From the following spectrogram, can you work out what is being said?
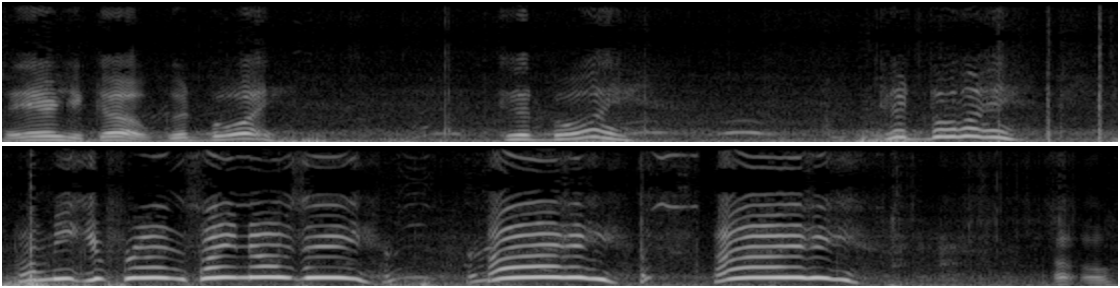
There you go. Good boy. Good boy. Good boy. Go meet your friends. Hi, Nosy. Hi. Hi. Uh oh.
